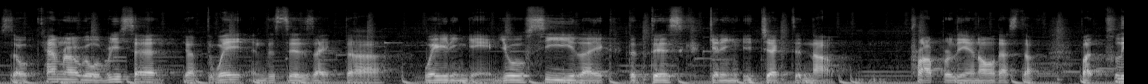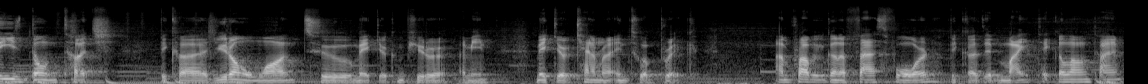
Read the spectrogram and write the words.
So camera will reset, you have to wait, and this is like the waiting game. You'll see like the disc getting ejected not properly and all that stuff. But please don't touch because you don't want to make your computer, I mean, make your camera into a brick. I'm probably gonna fast forward because it might take a long time.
